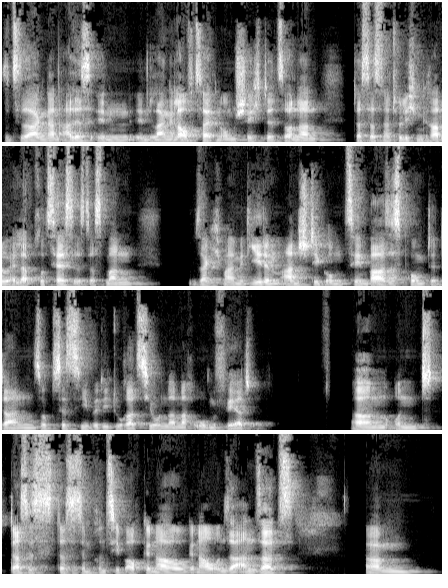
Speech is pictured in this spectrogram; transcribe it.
sozusagen dann alles in, in lange Laufzeiten umschichtet, sondern dass das natürlich ein gradueller Prozess ist, dass man, sage ich mal, mit jedem Anstieg um zehn Basispunkte dann sukzessive die Duration dann nach oben fährt. Ähm, und das ist, das ist im Prinzip auch genau, genau unser Ansatz. Ähm,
